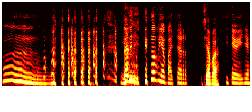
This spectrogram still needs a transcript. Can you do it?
Hmm. Dan- gak punya pacar siapa si ceweknya.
